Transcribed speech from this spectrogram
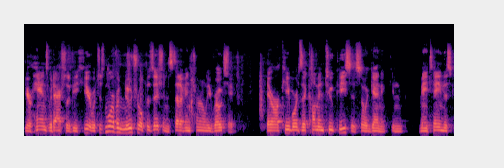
your hands would actually be here, which is more of a neutral position instead of internally rotated. There are keyboards that come in two pieces, so again, it can maintain this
